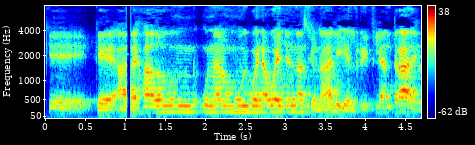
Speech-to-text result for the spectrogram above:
que, ha dejado una muy buena huella en Nacional, y el rifle Andrade.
